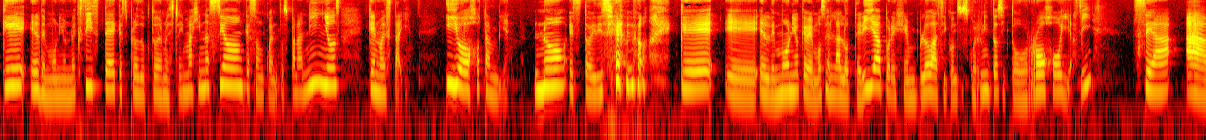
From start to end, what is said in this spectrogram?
que el demonio no existe, que es producto de nuestra imaginación, que son cuentos para niños, que no está ahí. Y ojo también, no estoy diciendo que eh, el demonio que vemos en la lotería, por ejemplo, así con sus cuernitos y todo rojo y así, sea a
